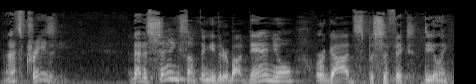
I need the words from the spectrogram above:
And that's crazy. That is saying something either about Daniel or God's specific dealing.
